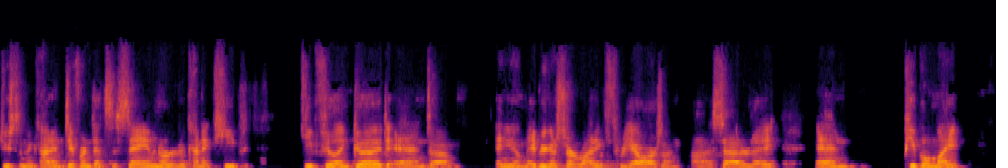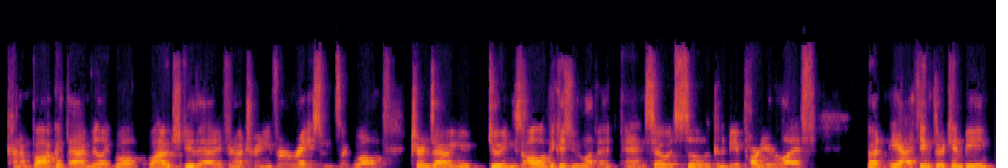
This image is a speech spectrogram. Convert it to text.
do something kind of different that's the same in order to kind of keep keep feeling good. And um, and you know maybe you're going to start riding three hours on, on a Saturday, and people might kind of balk at that and be like, well, why would you do that if you're not training for a race? And it's like, well, turns out you're doing this all because you love it, and so it's still going to be a part of your life. But yeah, I think there can be,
